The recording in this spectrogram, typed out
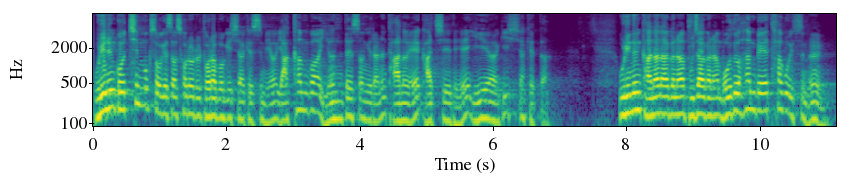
우리는 곧 침묵 속에서 서로를 돌아보기 시작했으며 약함과 연대성이라는 단어의 가치에 대해 이해하기 시작했다. 우리는 가난하거나 부자거나 모두 한 배에 타고 있음을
